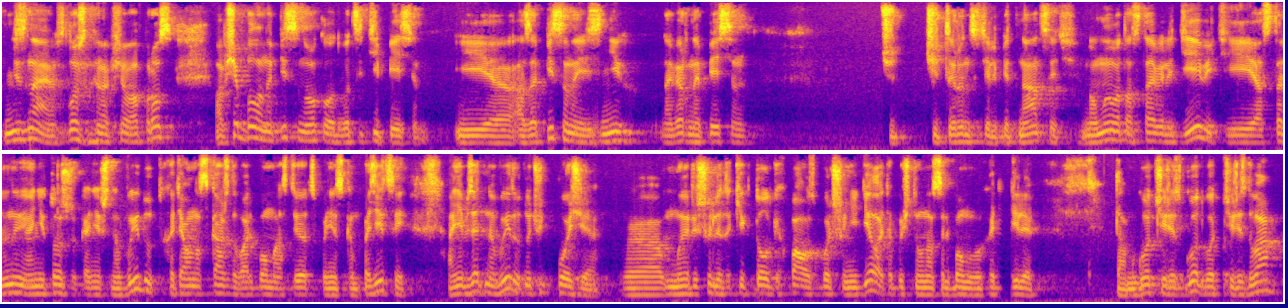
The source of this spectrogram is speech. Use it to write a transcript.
не знаю, сложный вообще вопрос. Вообще было написано около 20 песен. И, а записано из них, наверное, песен 14 или 15. Но мы вот оставили 9, и остальные, они тоже, конечно, выйдут. Хотя у нас с каждого альбома остается по несколько композиций. Они обязательно выйдут, но чуть позже. Э, мы решили таких долгих пауз больше не делать. Обычно у нас альбомы выходили там год через год, год через два.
